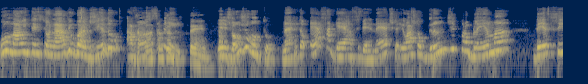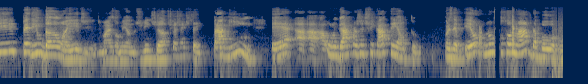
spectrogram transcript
o mal intencionado e o bandido avançam também. também. Eles vão junto, né? Então, essa guerra cibernética, eu acho que é o grande problema desse período aí de, de mais ou menos 20 anos que a gente tem. Para mim, é a, a, o lugar para a gente ficar atento. Por exemplo, eu não sou nada boa com,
